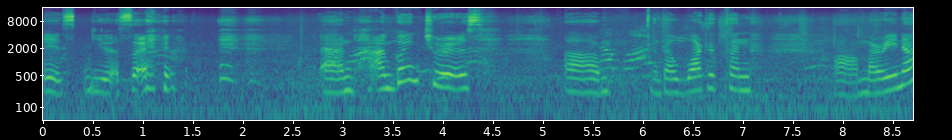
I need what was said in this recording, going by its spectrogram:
is USA and I'm going towards um, the Waterton uh, Marina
